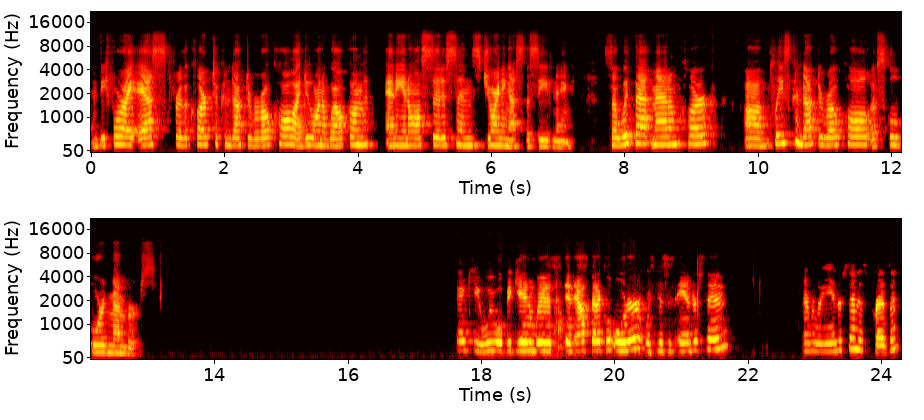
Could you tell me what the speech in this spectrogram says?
And before I ask for the clerk to conduct a roll call, I do want to welcome any and all citizens joining us this evening. So with that, Madam Clerk, um, please conduct a roll call of school board members. Thank you. We will begin with, in alphabetical order, with Mrs. Anderson, Beverly Anderson is present.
